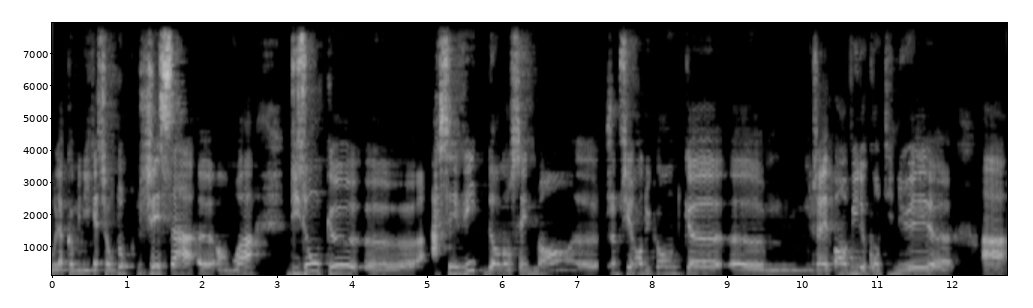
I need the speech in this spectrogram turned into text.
ou la communication. Donc j'ai ça euh, en moi. Disons que euh, assez vite dans l'enseignement, euh, je me suis rendu compte que euh, j'avais pas envie de continuer à,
